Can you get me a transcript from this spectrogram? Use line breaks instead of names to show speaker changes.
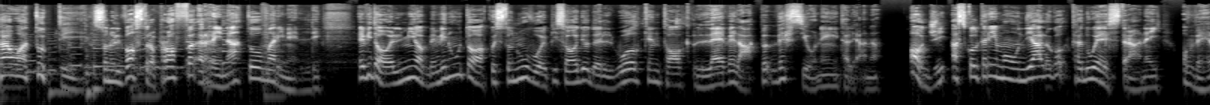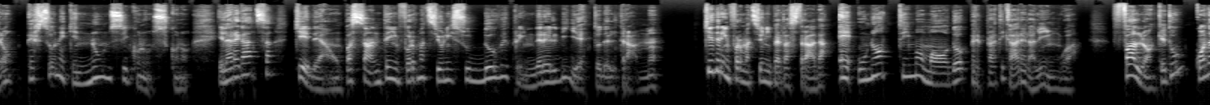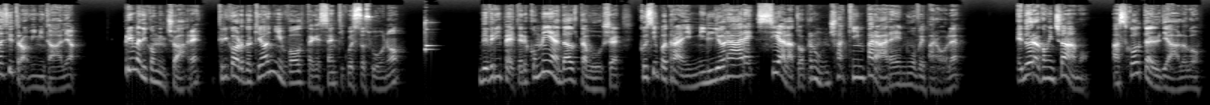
Ciao a tutti, sono il vostro prof Renato Marinelli e vi do il mio benvenuto a questo nuovo episodio del Walk and Talk Level Up versione italiana. Oggi ascolteremo un dialogo tra due estranei, ovvero persone che non si conoscono, e la ragazza chiede a un passante informazioni su dove prendere il biglietto del tram. Chiedere informazioni per la strada è un ottimo modo per praticare la lingua. Fallo anche tu quando ti trovi in Italia. Prima di cominciare, ti ricordo che ogni volta che senti questo suono, devi ripetere con me ad alta voce, così potrai migliorare sia la tua pronuncia che imparare nuove parole. Ed ora cominciamo! Ascolta il dialogo.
